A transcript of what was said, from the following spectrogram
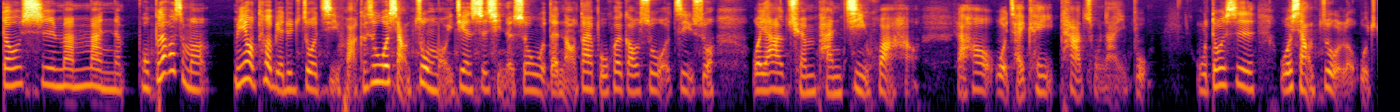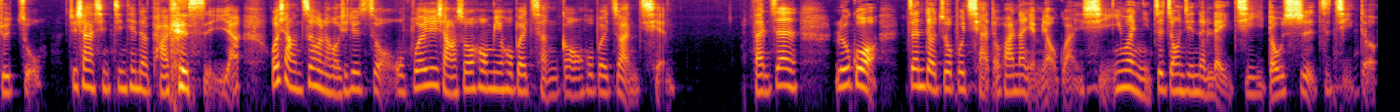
都是慢慢的，我不知道什么没有特别的去做计划。可是，我想做某一件事情的时候，我的脑袋不会告诉我自己说我要全盘计划好，然后我才可以踏出那一步。我都是我想做了，我就去做。就像今天的 podcast 一样，我想做了我就去做，我不会去想说后面会不会成功，会不会赚钱。反正如果真的做不起来的话，那也没有关系，因为你这中间的累积都是自己的。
